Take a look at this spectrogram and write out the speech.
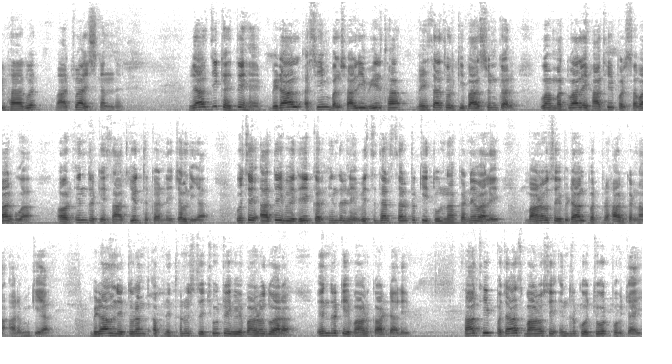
भागवत, पांचवा स्कंध। व्यास जी कहते हैं, बिडाल असीम बलशाली वीर था। महिषासुर की बात सुनकर वह मतवाले हाथी पर सवार हुआ और इंद्र के साथ युद्ध करने चल दिया। उसे आते हुए देखकर इंद्र ने विषधर सर्प की तुलना करने वाले बाणों से बिडाल पर प्रहार करना आरंभ किया। बिडाल ने तुरंत अपने धनुष से छूटे हुए बाणों द्वारा इंद्र के बाण काट डाले। साथ ही पचास बाणों से इंद्र को चोट पहुंचाई।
